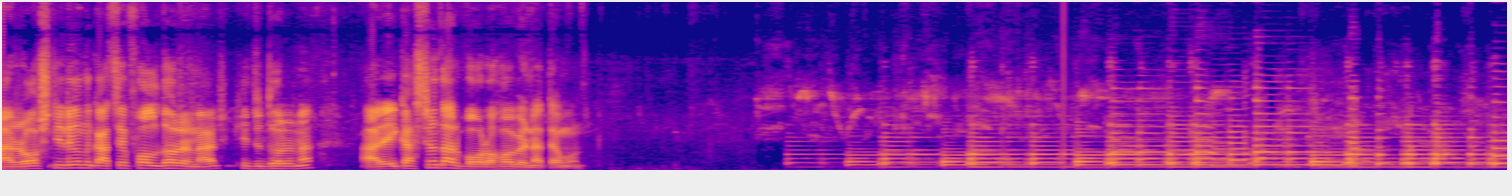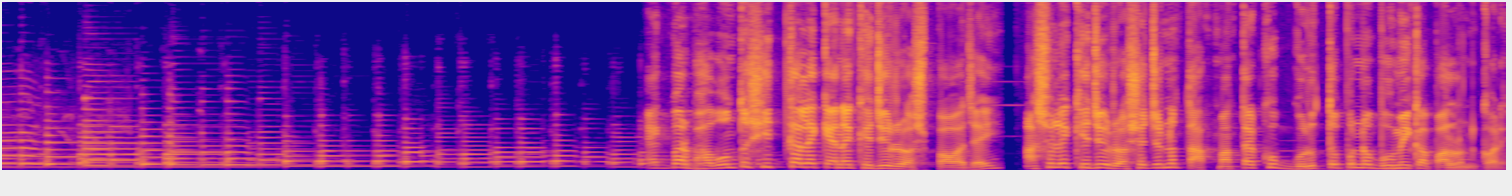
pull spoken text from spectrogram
আর রস নিলে কিন্তু গাছে ফল ধরে না, আর খেজুর ধরে না, আর এই গাছটা আর বড় হবে না তেমন। একবার ভাবুন তো শীতকালে কেন খেজুর রস পাওয়া যায়? আসলে খেজুর রসের জন্য তাপমাত্রা খুব গুরুত্বপূর্ণ ভূমিকা পালন করে।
